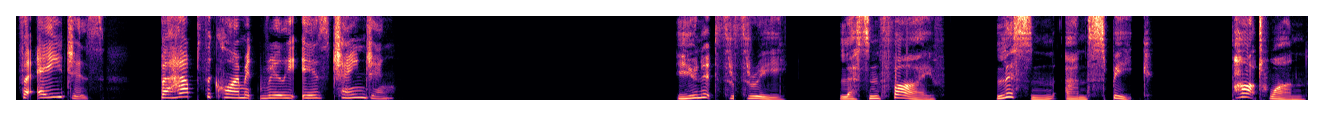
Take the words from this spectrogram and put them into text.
for ages. Perhaps the climate really is changing. Unit 3, Lesson 5 Listen and Speak. Part 1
